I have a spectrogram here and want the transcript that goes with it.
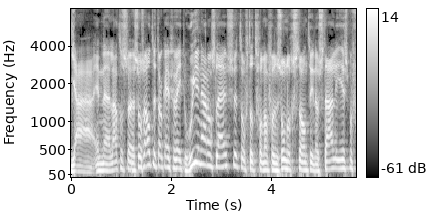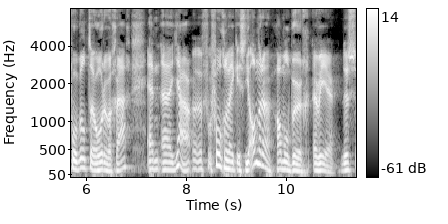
Ja, en uh, laat ons uh, zoals altijd ook even weten hoe je naar ons luistert. Of dat vanaf een zonnig strand in Australië is bijvoorbeeld, uh, horen we graag. En ja, volgende week is die andere Hammelburg er weer. Dus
